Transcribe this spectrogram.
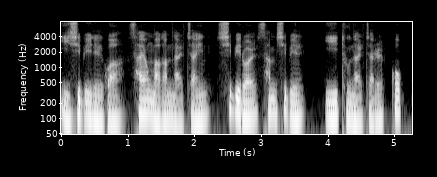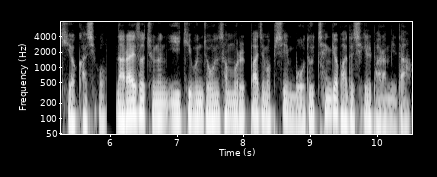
21일과 사용 마감 날짜인 11월 30일 이 두 날짜를 꼭 기억하시고 나라에서 주는 이 기분 좋은 선물을 빠짐없이 모두 챙겨 받으시길 바랍니다.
